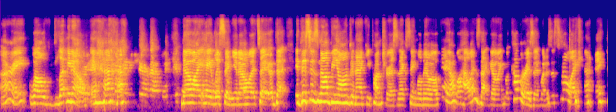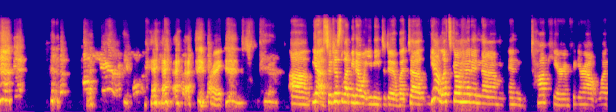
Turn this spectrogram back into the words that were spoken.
All right. Well, let me know. Sorry. I didn't share that with you. no, I hey, listen, you know, it's a that this is not beyond an acupuncturist. Next thing we'll know, okay, oh, well, how is that going? What color is it? What does it smell like? I'll share if you want. right. Um, yeah, so just let me know what you need to do. But uh, yeah, let's go ahead and um, and talk here and figure out what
